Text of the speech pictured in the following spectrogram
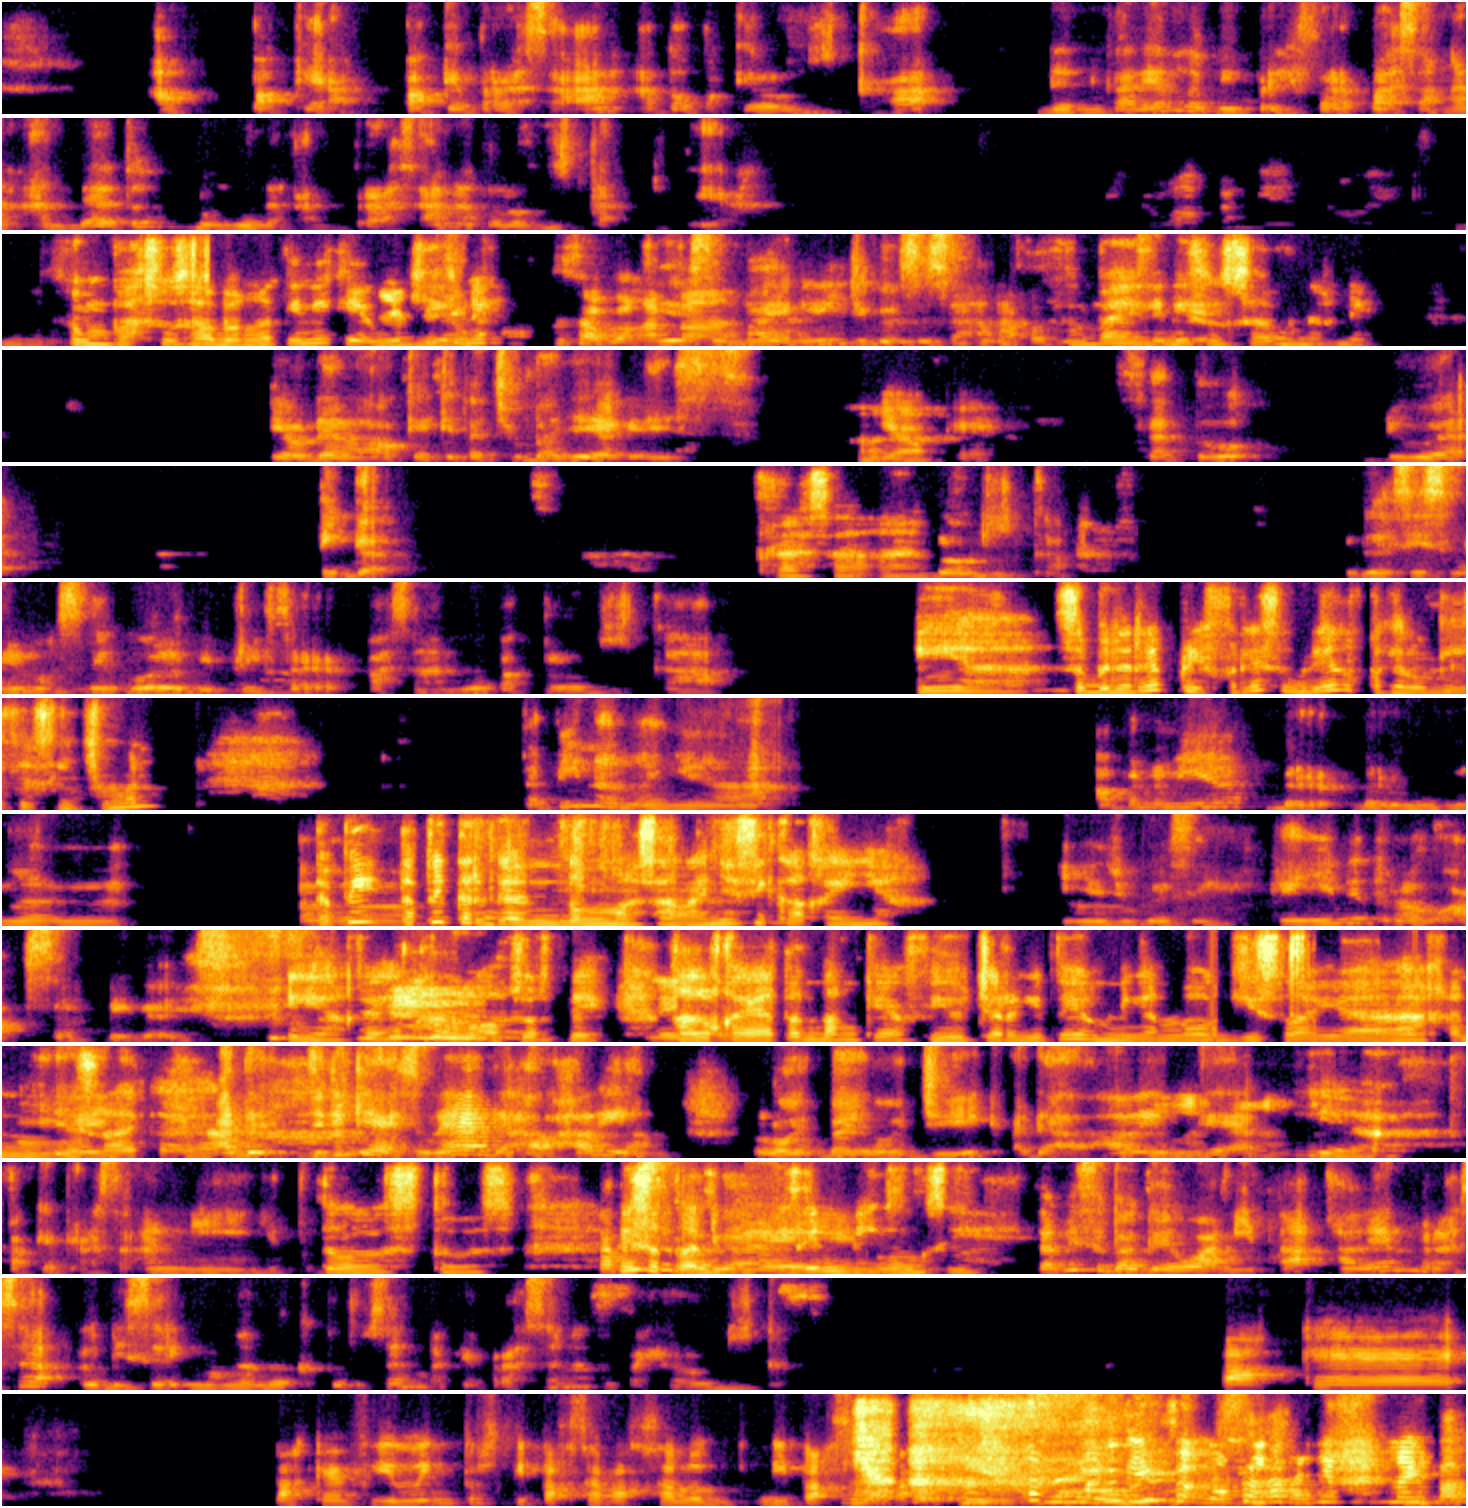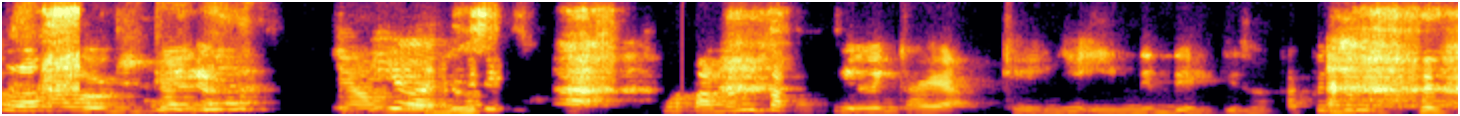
pakai pakai perasaan atau pakai logika dan kalian lebih prefer pasangan anda tuh menggunakan perasaan atau logika gitu ya. Sumpah susah banget ini kayak Iya, ujiannya. susah- susah banget. Iya, ah. sumpah yang ini juga susah kenapa Sumpah yang ini ya? susah bener deh. Ya udahlah, oke kita coba aja ya guys. Iya, oke. Satu, dua, tiga. Perasaan. Logika. Enggak sih, sebenarnya maksudnya gue lebih prefer pasangan gue pakai logika. Iya, sebenarnya prefernya sebenarnya pakai logika sih, cuman Tapi namanya apa namanya ber- berhubungan. Tapi eh, tapi tergantung masalahnya sih kak kayaknya. iya juga sih. Kayaknya ini terlalu absurd deh guys. Iya, kayaknya terlalu absurd deh. Iya, Kalau kayak tentang kayak future gitu ya mendingan logis lah ya. Kan Iya, misalnya kayak Ada jadi kayak sebenarnya ada hal-hal yang lo- by logic, ada hal-hal yang kayak iya, pakai perasaan nih gitu. terus terus. Tapi Tapi setelah sebagai dipikirin bingung sih. Tapi sebagai wanita, kalian merasa lebih sering mengambil keputusan pakai perasaan atau pakai logika? pakai pakai feeling terus dipaksa-paksa lo dipaksa dipaksa. Logikanya naik Dipaksa logikanya. Iya, jadi kayak, pertama nih pakai feeling kayak kayaknya ini deh gitu. Tapi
